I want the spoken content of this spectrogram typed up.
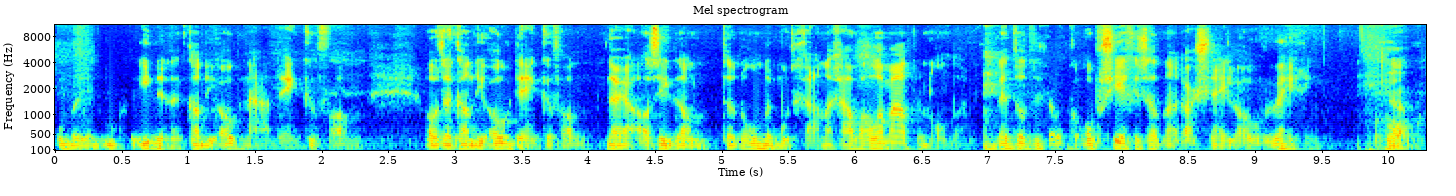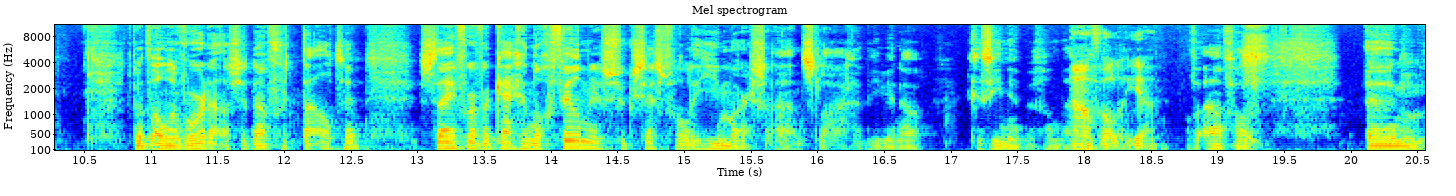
onder in Oekraïne, dan kan hij ook nadenken van, of dan kan hij ook denken van, nou ja, als ik dan ten onder moet gaan, dan gaan we allemaal ten onder. Dat is ook, op zich is dat een rationele overweging. Ja, met andere woorden, als je het nou vertaalt, hè, stel je voor, we krijgen nog veel meer succesvolle HIMARS-aanslagen die we nou gezien hebben vandaag. Aanvallen, ja. Of aanvallen. Um,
